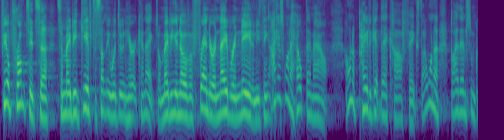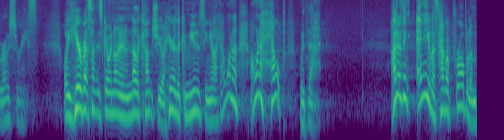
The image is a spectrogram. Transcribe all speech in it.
Feel prompted to, to maybe give to something we're doing here at Connect. Or maybe you know of a friend or a neighbor in need and you think, I just want to help them out. I want to pay to get their car fixed. I want to buy them some groceries. Or you hear about something that's going on in another country or here in the community, and you're like, I want to, I want to help with that. I don't think any of us have a problem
